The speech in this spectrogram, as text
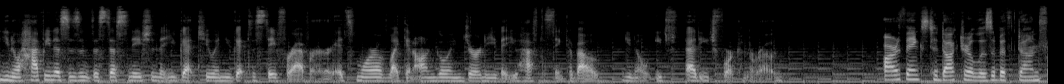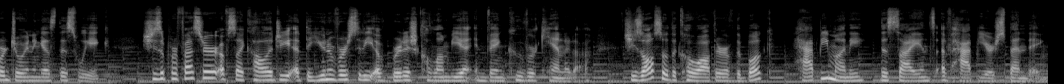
You know, happiness isn't this destination that you get to and you get to stay forever. It's more of like an ongoing journey that you have to think about, you know, each at each fork in the road. Our thanks to Dr. Elizabeth Dunn for joining us this week. She's a professor of psychology at the University of British Columbia in Vancouver, Canada. She's also the co author of the book, Happy Money The Science of Happier Spending.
